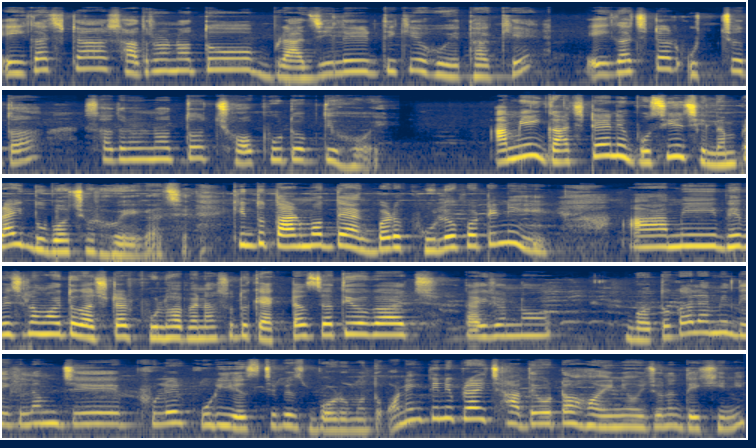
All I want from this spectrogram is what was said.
এই গাছটা সাধারণত ব্রাজিলের দিকে হয়ে থাকে। এই গাছটার উচ্চতা সাধারণত ছ ফুট অবধি হয়। আমি এই গাছটা এনে বসিয়েছিলাম প্রায় দু বছর হয়ে গেছে। কিন্তু তার মধ্যে একবারও ফুলও ফোটেনি। আর আমি ভেবেছিলাম হয়তো গাছটার ফুল হবে না, শুধু ক্যাকটাস জাতীয় গাছ, তাই জন্য গতকাল আমি দেখলাম যে ফুলের কুড়ি এসছে বেশ বড় মতো। অনেক দিনই প্রায় ছাদে ওটা হয়নি, ওই জন্য দেখিনি।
